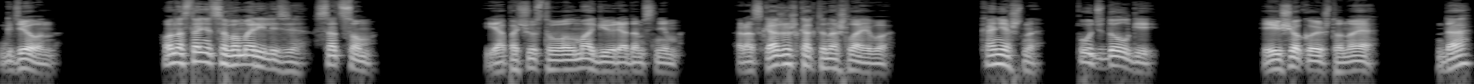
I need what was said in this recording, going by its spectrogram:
Где он?» «Он останется в Амарилизе, с отцом. Я почувствовал магию рядом с ним. Расскажешь, как ты нашла его? Конечно. Путь долгий. И еще кое-что, Ноэ. Да?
